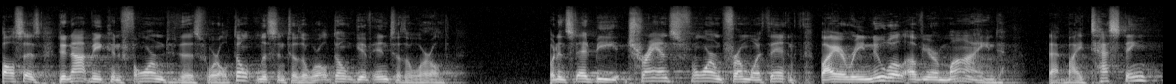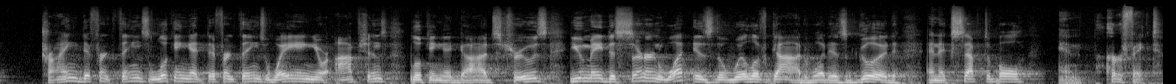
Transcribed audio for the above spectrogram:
Paul says, do not be conformed to this world. Don't listen to the world. Don't give in to the world. But instead be transformed from within by a renewal of your mind, that by testing, trying different things, looking at different things, weighing your options, looking at God's truths, you may discern what is the will of God, what is good and acceptable and perfect.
